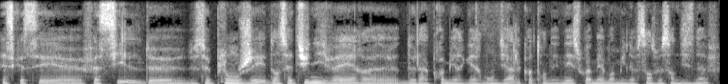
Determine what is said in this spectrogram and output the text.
Est-ce que c'est facile de, se plonger dans cet univers de la Première Guerre mondiale quand on est né soi-même en 1979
